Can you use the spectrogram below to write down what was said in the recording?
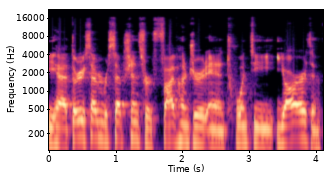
He had 37 receptions for 520 yards and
